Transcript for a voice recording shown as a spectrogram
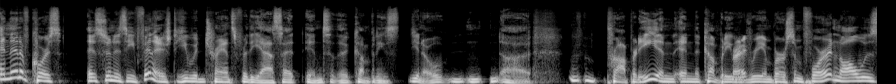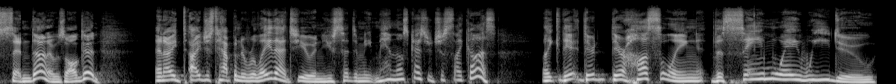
And then, of course, as soon as he finished, he would transfer the asset into the company's, you know, uh, property, and and the company Right. would reimburse him for it, and all was said and done. It was all good. And I I just happened to relay that to you, and you said to me, "Man, those guys are just like us. Like they're they're they're hustling the same way we do.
